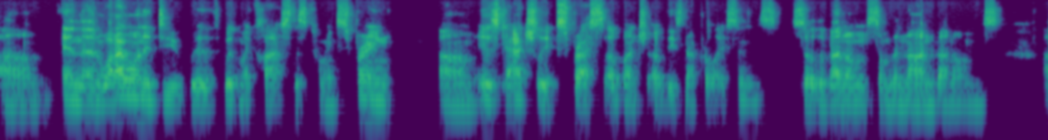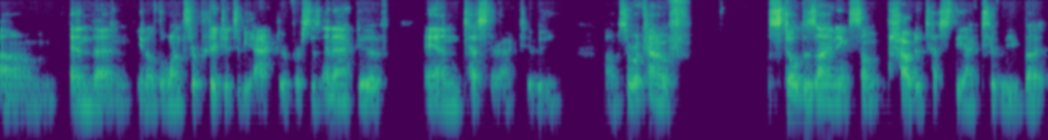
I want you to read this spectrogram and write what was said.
Um, and then what I want to do with, with my class this coming spring um, is to actually express a bunch of these neprilysins. So the venoms, some of the non-venoms, um, and then, you know, the ones that are predicted to be active versus inactive and test their activity. Um, so we're kind of still designing some how to test the activity, but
